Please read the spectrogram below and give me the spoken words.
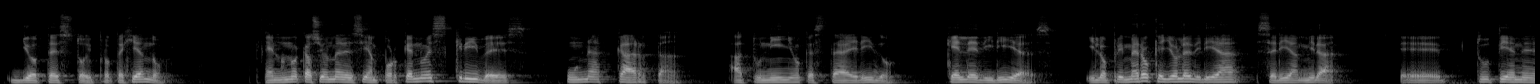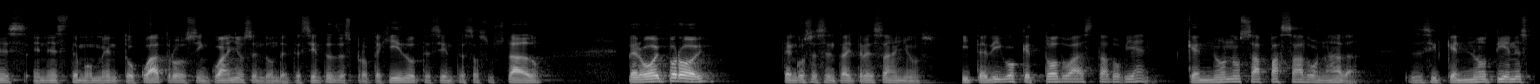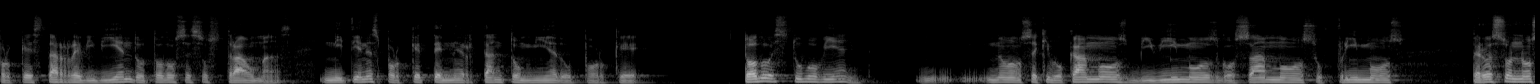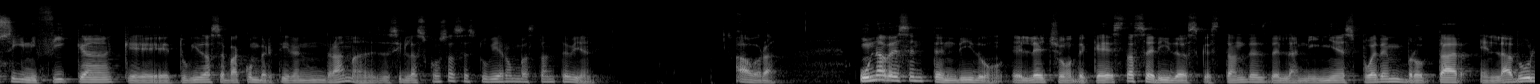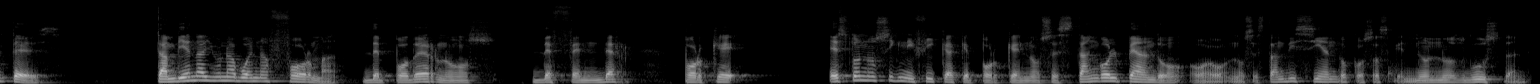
yo te estoy protegiendo. En una ocasión me decían, ¿por qué no escribes una carta a tu niño que está herido? ¿Qué le dirías? Y lo primero que yo le diría sería, mira, eh, tú tienes en este momento cuatro o cinco años en donde te sientes desprotegido, te sientes asustado, pero hoy por hoy tengo 63 años y te digo que todo ha estado bien, que no nos ha pasado nada. Es decir, que no tienes por qué estar reviviendo todos esos traumas, ni tienes por qué tener tanto miedo, porque todo estuvo bien. Nos equivocamos, vivimos, gozamos, sufrimos, pero eso no significa que tu vida se va a convertir en un drama. Es decir, las cosas estuvieron bastante bien. Ahora, una vez entendido el hecho de que estas heridas que están desde la niñez pueden brotar en la adultez, también hay una buena forma de podernos defender, porque esto no significa que porque nos están golpeando o nos están diciendo cosas que no nos gustan,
